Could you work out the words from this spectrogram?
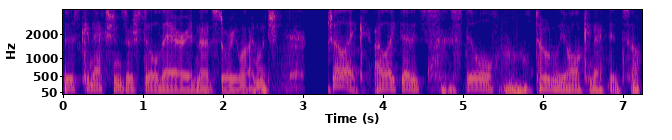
those connections are still there in that storyline which which I like. I like that it's still totally all connected. So,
